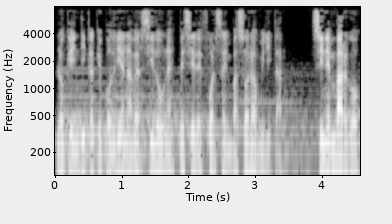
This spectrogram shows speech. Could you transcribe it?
lo que indica que podrían haber sido una especie de fuerza invasora o militar. Sin embargo,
